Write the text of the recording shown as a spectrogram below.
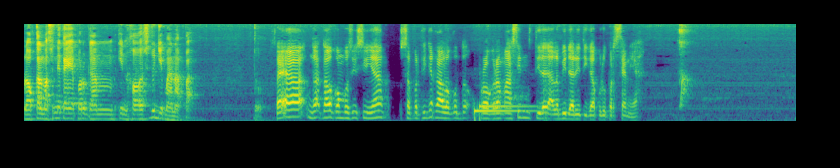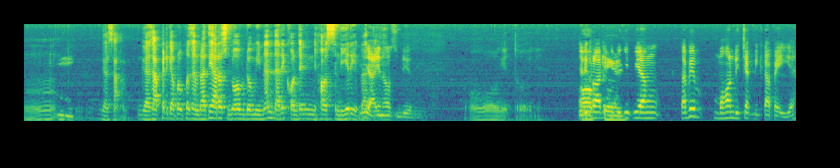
lokal. Maksudnya kayak program in house itu gimana pak? Saya nggak tahu komposisinya. Sepertinya kalau untuk program asing tidak lebih dari 30% ya hmm sampai 30% berarti harus dominan dari konten in house sendiri berarti. Iya, in house sendiri. Oh, gitu. Jadi okay. kalau ada TV yang tapi mohon dicek di KPI ya.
